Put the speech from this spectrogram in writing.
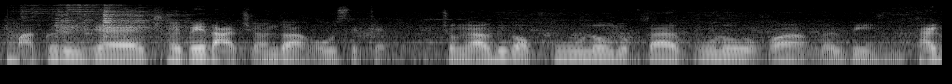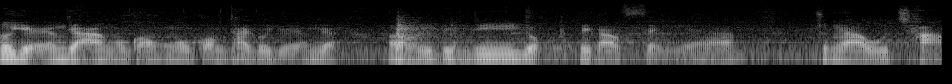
同埋佢哋嘅脆皮大腸都係好食嘅。仲有呢個咕嚕肉，都係咕嚕肉，可能裏邊睇個樣咋，我講我講睇個樣嘅，可能裏邊啲肉比較肥啊。仲有蠶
